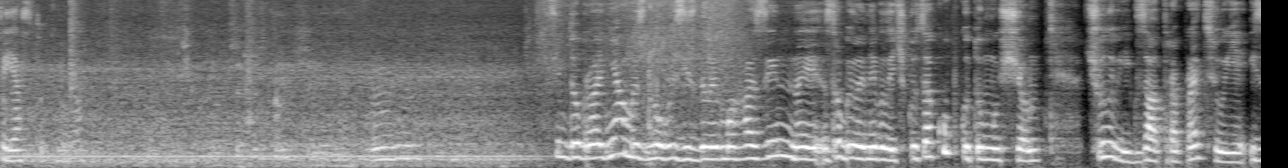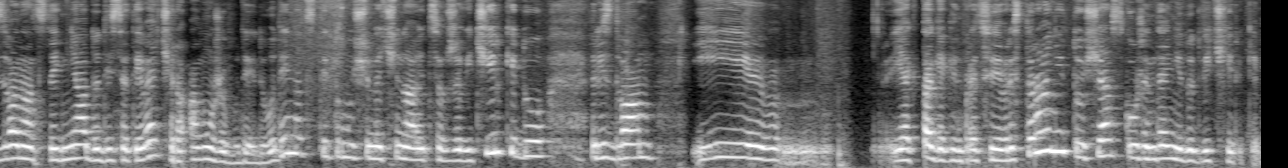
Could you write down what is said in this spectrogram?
це я стукнула. Всім доброго дня. Ми знову з'їздили в магазин, зробили невеличку закупку, тому що чоловік завтра працює із 12 дня до 10 вечора, а може буде і до 11, тому що починаються вже вечірки до Різдва. І як, так як він працює в ресторані, то зараз кожен день ідуть вечірки.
